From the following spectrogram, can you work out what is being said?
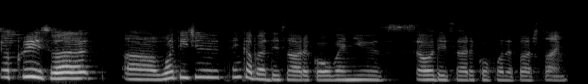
So, Chris, what uh, what did you think about this article when you saw this article for the first time?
